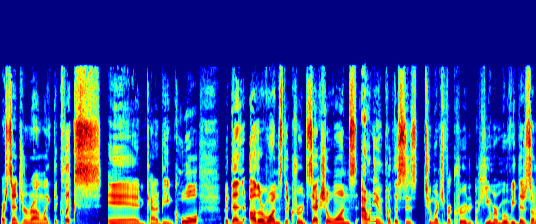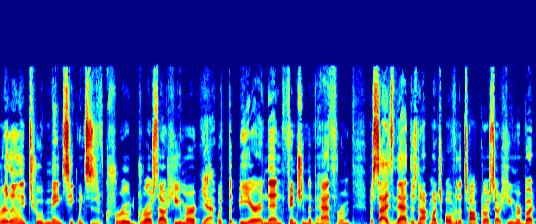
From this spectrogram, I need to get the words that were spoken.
are centered around like the clicks and kind of being cool. But then other ones, the crude sexual ones, I wouldn't even put this as too much of a crude humor movie. There's really only two main sequences of crude, gross out humor Yeah. with the beer and then Finch in the bathroom. Besides that, there's not much over the top gross out humor, but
